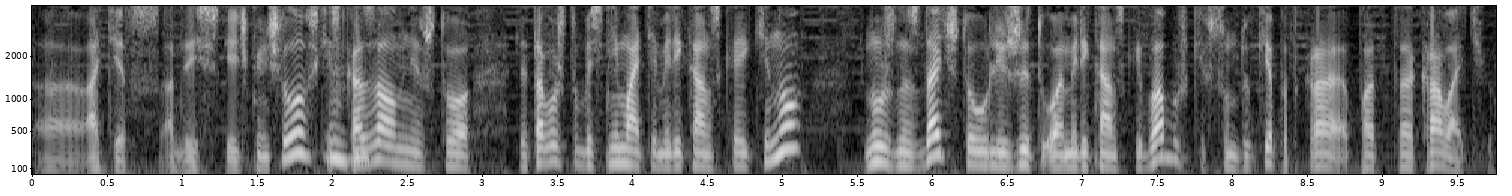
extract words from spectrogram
э, отец Андрей Сергеевич Кончаловский, сказал мне, что для того, чтобы снимать американское кино, нужно знать, что лежит у американской бабушки в сундуке под, кра- под э, кроватью.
